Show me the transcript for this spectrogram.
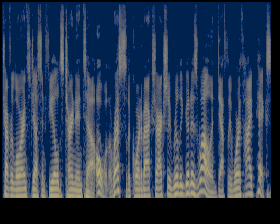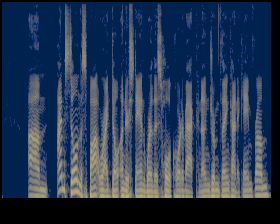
Trevor Lawrence, Justin Fields turned into, oh, well, the rest of the quarterbacks are actually really good as well and definitely worth high picks. Um, I'm still in the spot where I don't understand where this whole quarterback conundrum thing kind of came from.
